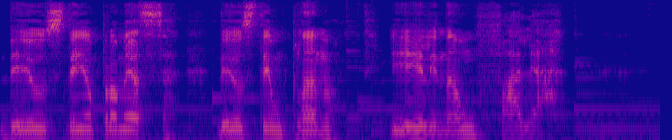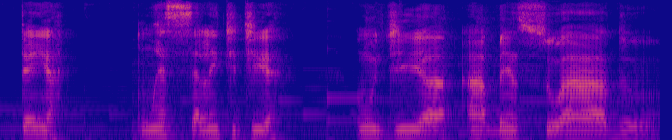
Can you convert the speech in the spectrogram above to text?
Deus tem a promessa, Deus tem um plano e ele não falha. Tenha um excelente dia, um dia abençoado.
